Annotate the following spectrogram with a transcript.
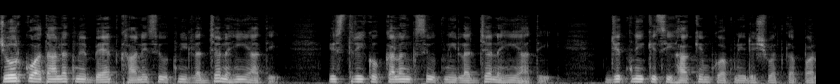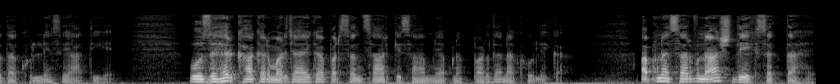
चोर को अदालत में बैत खाने से उतनी लज्जा नहीं आती, स्त्री को कलंक से उतनी लज्जा नहीं आती, जितनी किसी हाकिम को अपनी रिश्वत का पर्दा खुलने से आती है। वो जहर खाकर मर जाएगा, पर संसार के सामने अपना पर्दा न खोलेगा। अपना सर्वनाश देख सकता है,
